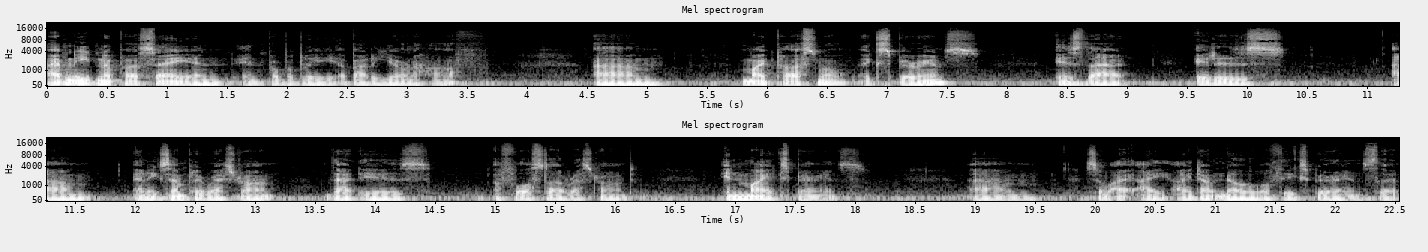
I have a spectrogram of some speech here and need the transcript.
I haven't eaten a Per Se in, in probably about a year and a half. Um, my personal experience is that it is um, an exemplary restaurant that is a four star restaurant, in my experience. Um, so I, I, I don't know of the experience that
